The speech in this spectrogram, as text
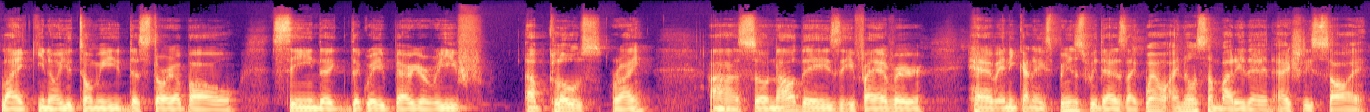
Like you know, you told me the story about seeing the the Great Barrier Reef up close, right? Uh, so nowadays, if I ever have any kind of experience with that. It's like, well, I know somebody that actually saw it,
